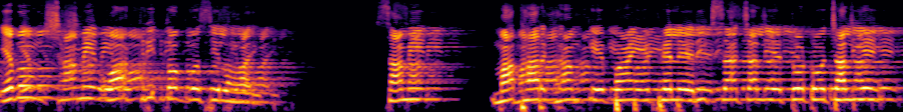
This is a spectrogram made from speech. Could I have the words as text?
এবং স্বামীর অকৃতজ্ঞশীল হয়। স্বামীর মাথার ঘামকে পায়ে ফেলে রিক্সা চালিয়ে, টোটো চালিয়ে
